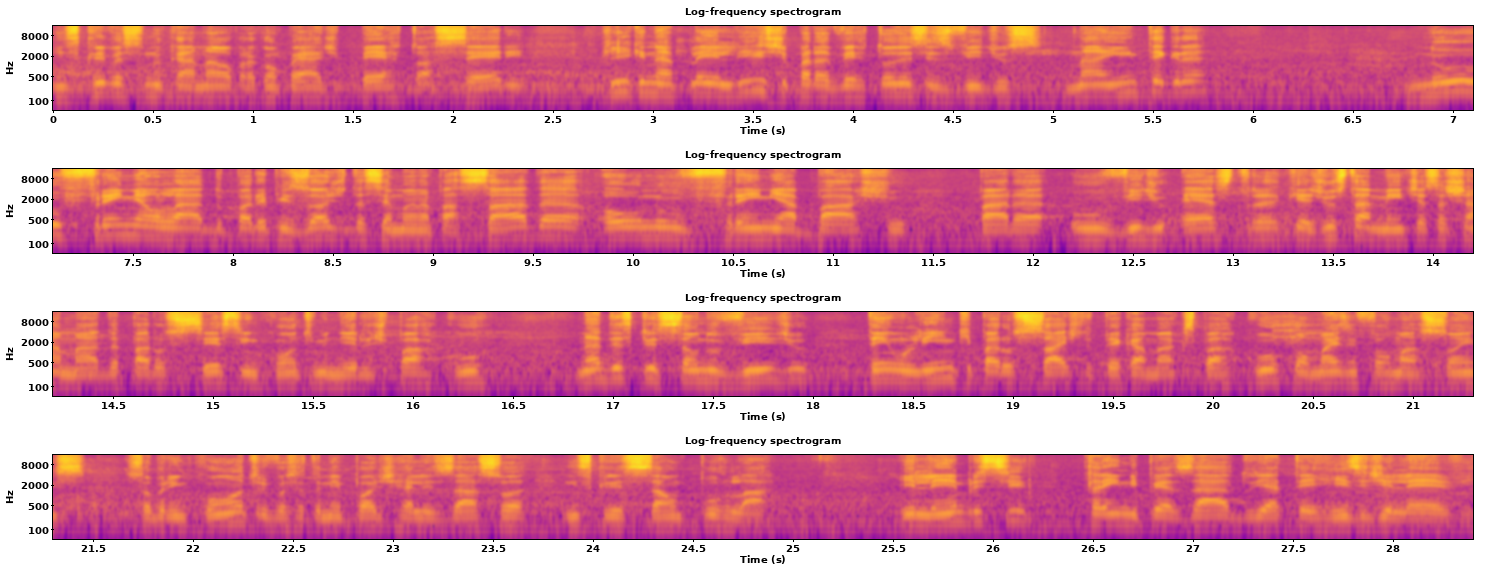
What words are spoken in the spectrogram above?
Inscreva-se no canal para acompanhar de perto a série. Clique na playlist para ver todos esses vídeos na íntegra. No frame ao lado para o episódio da semana passada ou no frame abaixo para o vídeo extra, que é justamente essa chamada para o sexto encontro mineiro de parkour. Na descrição do vídeo tem um link para o site do PK Max Parkour com mais informações sobre o encontro e você também pode realizar sua inscrição por lá. E lembre-se, treine pesado e aterrize de leve.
